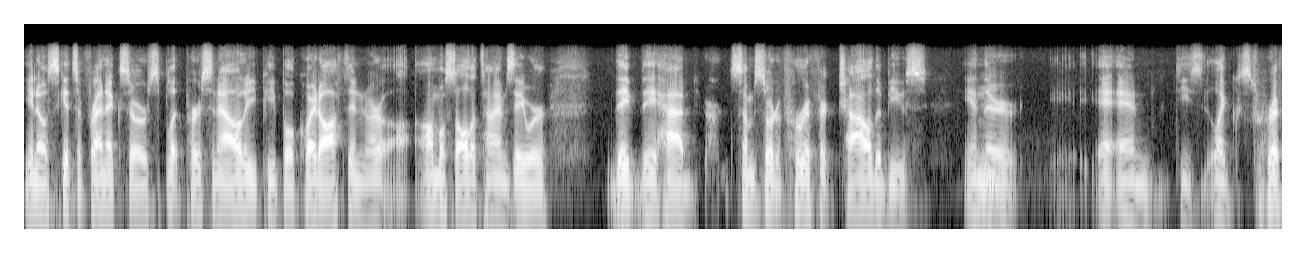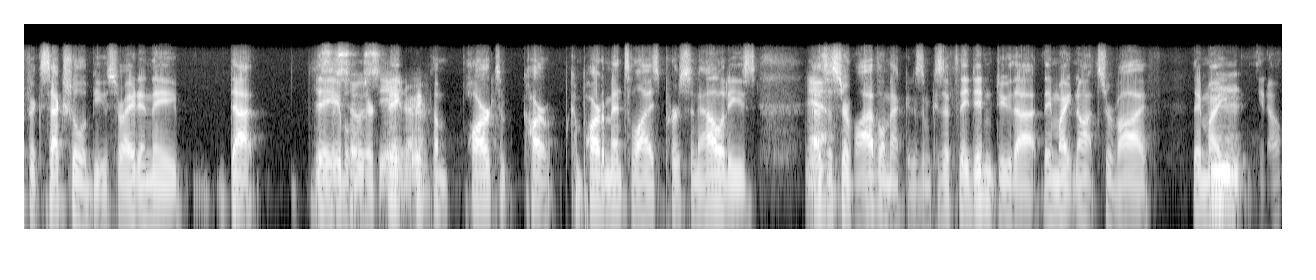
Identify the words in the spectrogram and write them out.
you know schizophrenics or split personality people. Quite often, or almost all the times, they were they they had some sort of horrific child abuse in Mhm. their and these like horrific sexual abuse right and they that they able they're- they Disassociate or- become part compartmentalized personalities yeah. as a survival mechanism because if they didn't do that they might not survive they might Mm. you know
